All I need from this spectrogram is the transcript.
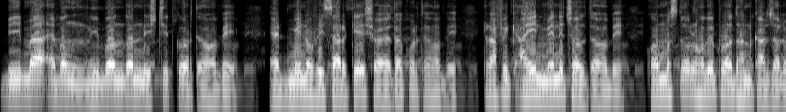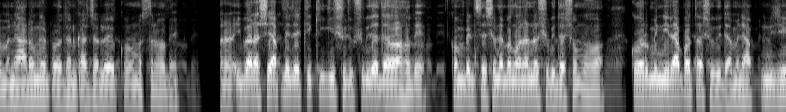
বীমা এবং নিবন্ধন নিশ্চিত করতে হবে। অ্যাডমিন অফিসারকে সহায়তা করতে হবে। ট্রাফিক আইন মেনে চলতে হবে। কর্মস্থল হবে প্রধান কার্যালয় মানে আরঙের প্রধান কার্যালয়ে কর্মস্থল হবে। এবার আসি আপনাদেরকে কি কি সুযোগ সুবিধা দেওয়া হবে? কম্পেনসেশন এবং অন্যান্য সুবিধা সমূহ কর্মী নিরাপত্তা সুবিধা মানে আপনি যে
